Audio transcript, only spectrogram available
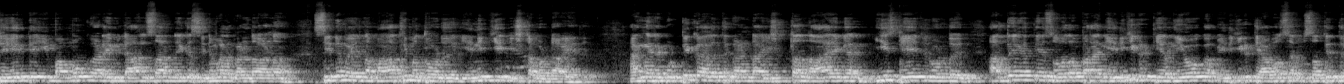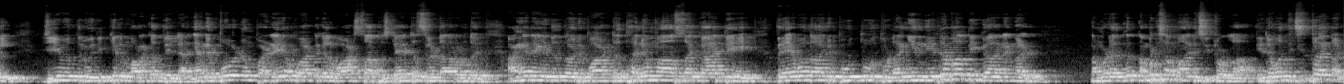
ജയന്റെയും മമ്മൂക്കാടെയും ലാൽ സാറിന്റെയും സിനിമകൾ കണ്ടാണ് സിനിമ എന്ന മാധ്യമത്തോട് എനിക്ക് ഇഷ്ടമുണ്ടായത്. അങ്ങനെ കുട്ടിക്കാലത്ത് കണ്ട ഇഷ്ട നായകൻ ഈ സ്റ്റേജിലുണ്ട്. അദ്ദേഹത്തെ സ്വതം പറയാൻ എനിക്ക് കിട്ടിയ നിയോഗം എനിക്ക് കിട്ടിയ അവസരം സത്യത്തിൽ ജീവിതത്തിൽ ഒരിക്കലും മറക്കത്തില്ല. ഞാൻ എപ്പോഴും പഴയ പാട്ടുകൾ വാട്സാപ്പ് സ്റ്റേറ്റസിൽ ഇടാറുണ്ട്. അങ്ങനെ ഇടുന്ന ഒരു പാട്ട് ധനുമാസ കാറ്റേ ദേവദാരു പൂത്തു തുടങ്ങിയ നിരവധി ഗാനങ്ങൾ നമ്മുടെ നമുക്ക് സമ്മാനിച്ചിട്ടുള്ള നിരവധി ചിത്രങ്ങൾ.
